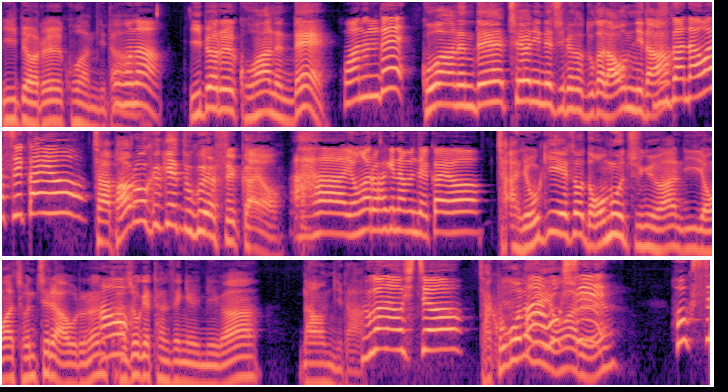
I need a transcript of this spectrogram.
이별을 고합니다. 어머나. 이별을 고하는데 고하는데 고하는데 채연이네 집에서 누가 나옵니다. 누가 나왔을까요? 자, 바로 그게 누구였을까요? 아, 영화로 확인하면 될까요? 자, 여기에서 너무 중요한 이 영화 전체를 아우르는 아우. 가족의 탄생의 의미가 나옵니다. 누가 나오시죠? 자, 그거는 아, 혹시, 영화를 혹시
